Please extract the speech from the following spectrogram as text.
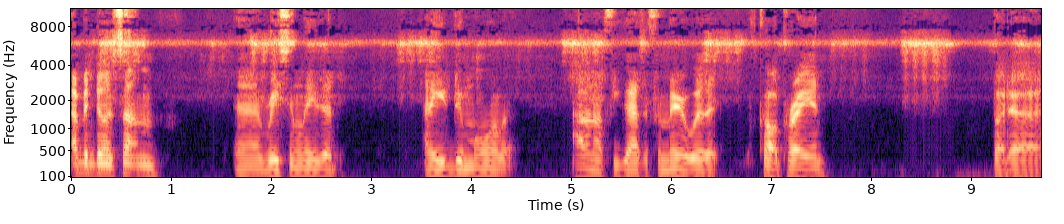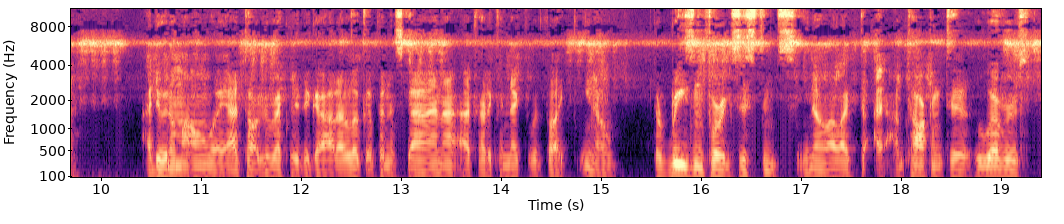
I've been doing something uh, recently that I need to do more. But I don't know if you guys are familiar with it. It's called praying. But uh, I do it on my own way. I talk directly to God. I look up in the sky and I, I try to connect with like you know the reason for existence. You know, I like to, I, I'm talking to whoever's.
